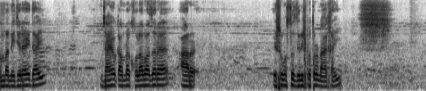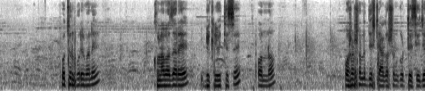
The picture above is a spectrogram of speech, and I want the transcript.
আমরা নিজেরাই দায়ী। যাই হোক, আমরা খোলা বাজারে আর এ সমস্ত জিনিসপত্র না খাই। প্রচুর পরিমাণে খোলা বাজারে বিক্রি হইতেছে পণ্য। প্রশাসনের দৃষ্টি আকর্ষণ করতেছি যে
